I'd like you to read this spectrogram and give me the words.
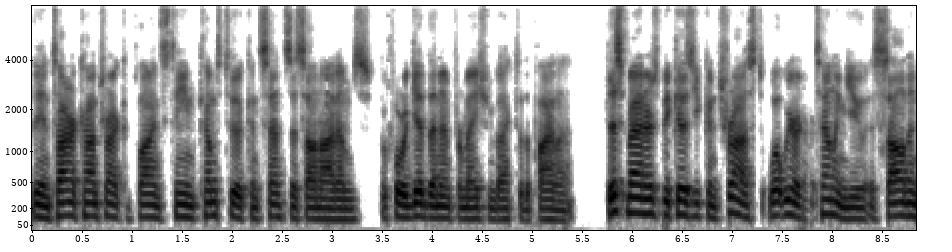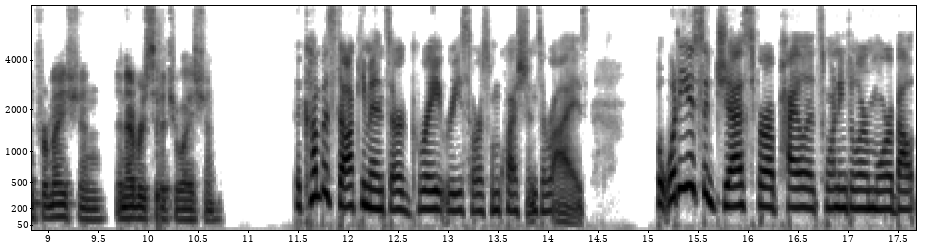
the entire contract compliance team comes to a consensus on items before we give that information back to the pilot. This matters because you can trust what we are telling you is solid information in every situation. The Compass documents are a great resource when questions arise. But what do you suggest for our pilots wanting to learn more about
